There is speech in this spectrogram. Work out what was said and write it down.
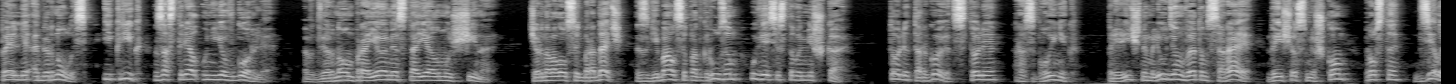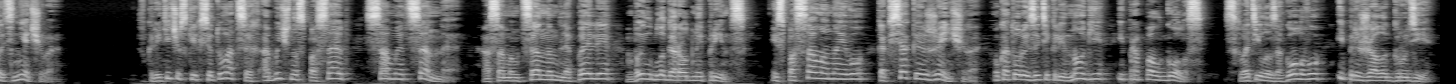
Пелли обернулась и крик застрял у нее в горле. В дверном проеме стоял мужчина. Черноволосый бородач сгибался под грузом увесистого мешка. То ли торговец, то ли разбойник. Приличным людям в этом сарае, да еще с мешком, просто делать нечего. В критических ситуациях обычно спасают самое ценное, а самым ценным для Пелли был благородный принц – и спасала она его, как всякая женщина, у которой затекли ноги и пропал голос, схватила за голову и прижала к груди.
